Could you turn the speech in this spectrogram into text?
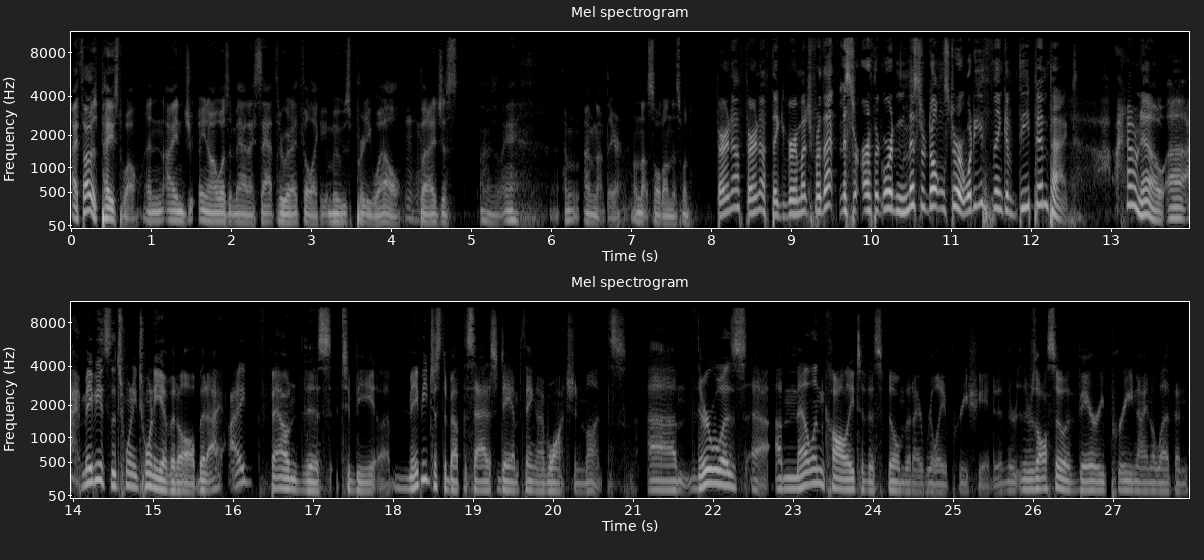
I thought it was paced well, and I you know I wasn't mad. I sat through it. I feel like it moves pretty well, but I just I was like, eh, I'm I'm not there. I'm not sold on this one. Fair enough. Fair enough. Thank you very much for that, Mr. Arthur Gordon, Mr. Dalton Stewart. What do you think of Deep Impact? I don't know. Uh, maybe it's the 2020 of it all, but I, I found this to be uh, maybe just about the saddest damn thing I've watched in months. Um, there was uh, a melancholy to this film that I really appreciated, and there, there's also a very pre 9 11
